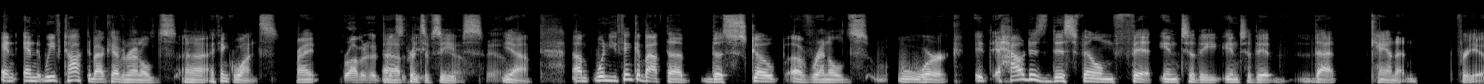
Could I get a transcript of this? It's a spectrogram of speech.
and and we've talked about Kevin Reynolds, uh, I think once, right? Robin Hood, Prince, uh, of, Prince Thieves. of Thieves. Yeah. yeah. yeah. Um, when you think about the the scope of Reynolds' work, it, how does this film fit into the into the that canon for you?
